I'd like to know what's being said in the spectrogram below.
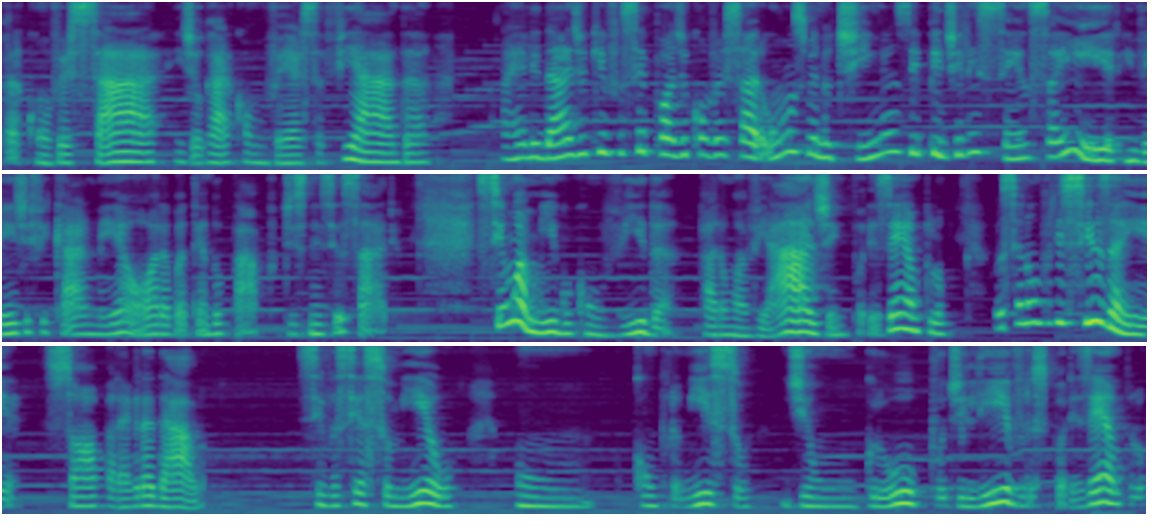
para conversar e jogar conversa fiada, a realidade é que você pode conversar uns minutinhos e pedir licença e ir, em vez de ficar meia hora batendo papo desnecessário. Se um amigo convida para uma viagem, por exemplo, você não precisa ir só para agradá-lo. Se você assumiu um compromisso de um grupo de livros, por exemplo,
